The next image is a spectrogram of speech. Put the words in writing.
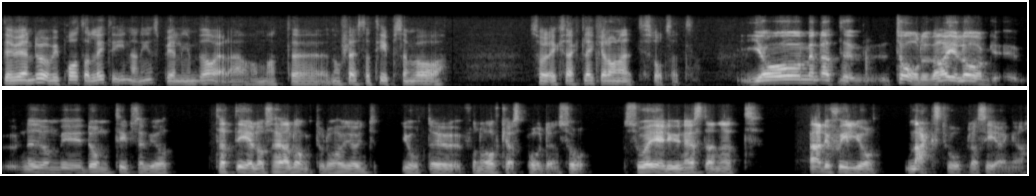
Det är ju ändå, vi pratade lite innan inspelningen började här om att eh, de flesta tipsen var så exakt likadana ut i stort sett. Ja, men att eh, tar du varje lag eh, nu om vi, de tipsen vi har tagit del av så här långt och då har jag inte gjort det från avkastpodden så, så är det ju nästan att ja, det skiljer max två placeringar.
